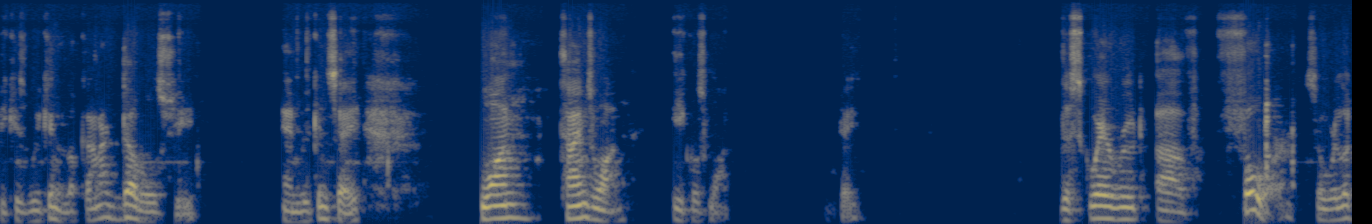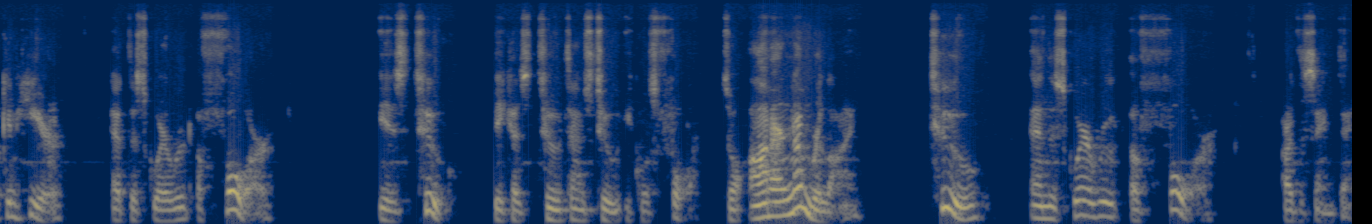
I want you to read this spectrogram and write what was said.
because we can look on our double sheet and we can say 1 times 1 equals 1. Okay. The square root of 4, so we're looking here at the square root of 4 is 2 because 2 times 2 equals 4. So on our number line, 2 and the square root of 4 are the same thing.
